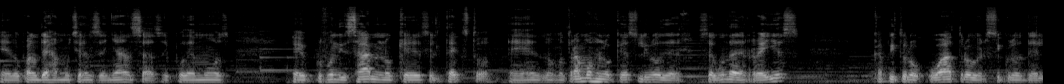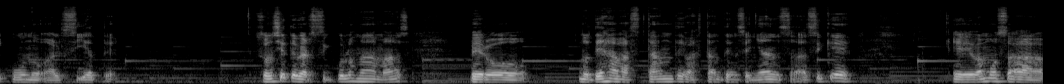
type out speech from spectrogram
eh, lo cual nos deja muchas enseñanzas y podemos eh, profundizar en lo que es el texto. Eh, lo encontramos en lo que es el libro de Segunda de Reyes, capítulo 4, versículos del 1 al 7. Son siete versículos nada más, pero nos deja bastante, bastante enseñanza. Así que eh, vamos a,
